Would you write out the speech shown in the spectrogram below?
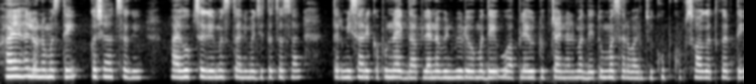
हाय हॅलो नमस्ते. कशा आहात सगळे? आय होप सगळे मस्त आणि मजेतच असाल. तर मी सारिका पुन्हा एकदा आपल्या नवीन व्हिडिओमध्ये व आपल्या यूट्यूब चॅनलमध्ये तुम्हा सर्वांचे खूप खूप स्वागत करते.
